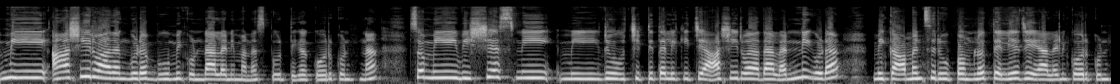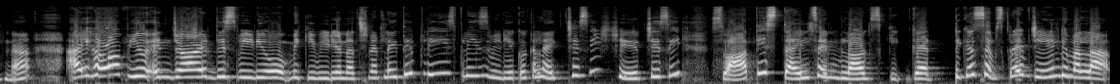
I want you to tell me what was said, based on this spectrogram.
మీ ఆశీర్వాదం కూడా భూమికి ఉండాలని మనస్ఫూర్తిగా కోరుకుంటున్నా. సో మీ విషెస్ని మీరు చిట్టి తల్లికి ఇచ్చే ఆశీర్వాదాలన్నీ కూడా మీ కామెంట్స్ రూపంలో తెలియజేయాలని కోరుకుంటున్నా. I hope you enjoyed this video మీకు ఈ వీడియో నచ్చినట్లయితే ప్లీజ్ ప్లీజ్ వీడియోకి ఒక లైక్ చేసి షేర్ చేసి స్వాతి స్టైల్స్ అండ్ బ్లాగ్స్కి గట్టిగా సబ్స్క్రైబ్ చేయండి మళ్ళీ.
